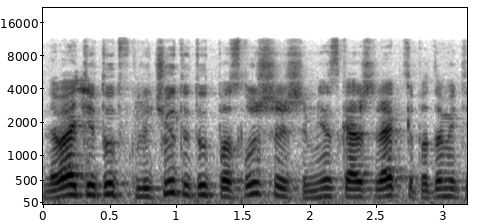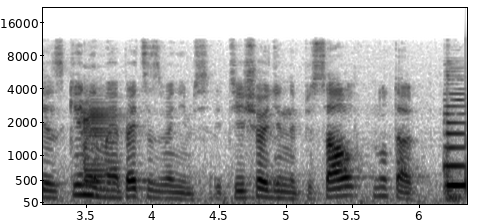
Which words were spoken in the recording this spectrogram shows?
Давайте тут включу, ты тут послушаешь, и мне скажешь реакцию, потом я тебе скину, и мы опять созвонимся. Я тебе еще один написал, ну так. Давай.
